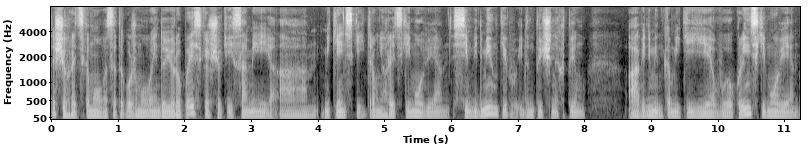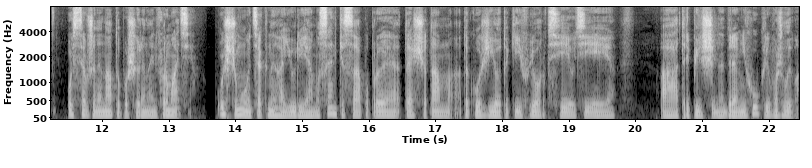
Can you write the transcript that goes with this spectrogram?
Те, що грецька мова це також мова індоєвропейська, що в тій самій а, мікенській древньогрецькій мові сім відмінків, ідентичних тим а відмінкам, які є в українській мові, ось це вже не надто поширена інформація. Ось чому ця книга Юрія Мосенкіса, попри те, що там також є отакий фльор всієї цієї трипільщини древніх укрів, важлива.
